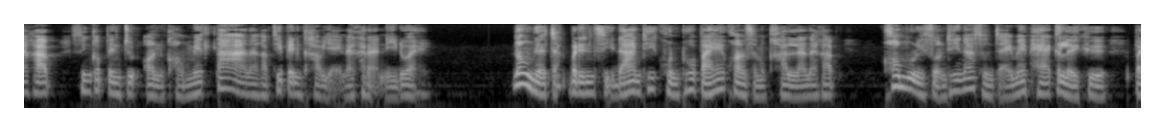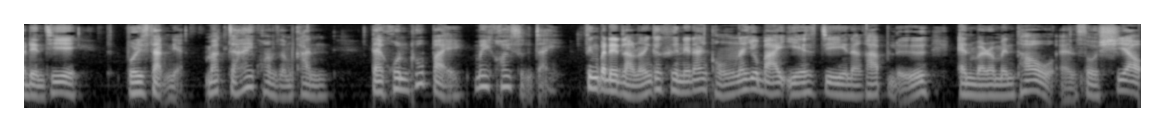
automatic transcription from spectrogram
นะครับ ซึ่งก็เป็นจุดอ่อนของ Meta นะครับที่เป็นข่าวใหญ่ณขณะนี้ด้วย นอกเหนือจากประเด็นสีด้านที่คนทั่วไปให้ความสำคัญแล้วนะครับ ข้อมูลอีกส่วนที่น่าสนใจไม่แพ้กันเลยคือ ประเด็นที่บริษัทเนี่ยมักจะให้ความสำคัญ แต่คนทั่วไปไม่ค่อยสนใจ ซึ่งประเด็นเหล่านั้นก็คือในด้านของนโยบาย ESG นะครับ หรือ Environmental and Social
